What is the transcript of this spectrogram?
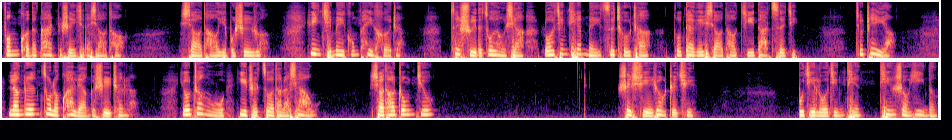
疯狂地干着身下的小桃。小桃也不示弱，运起媚功配合着。在水的作用下，罗惊天每次抽插都带给小桃极大刺激。就这样，两个人做了快两个时辰了，由正午一直做到了下午。小桃终究是血肉之躯，不及罗惊天天授异能。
